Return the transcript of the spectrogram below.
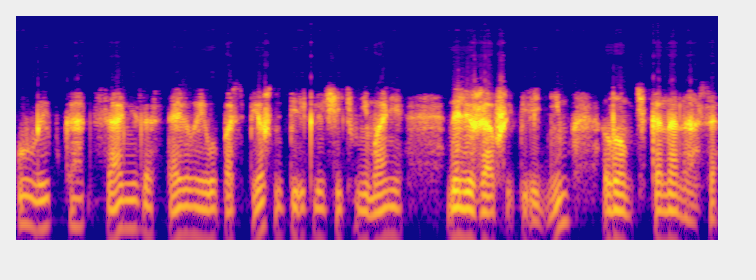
улыбка отца не заставила его поспешно переключить внимание на лежавший перед ним ломтик ананаса.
